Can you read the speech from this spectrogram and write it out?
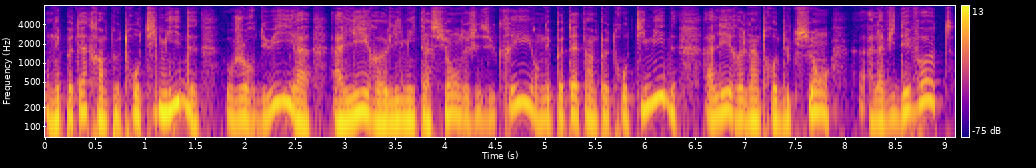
On est peut-être un peu trop timide aujourd'hui à, lire l'imitation de Jésus-Christ, on est peut-être un peu trop timide à lire l'introduction à la vie dévote.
